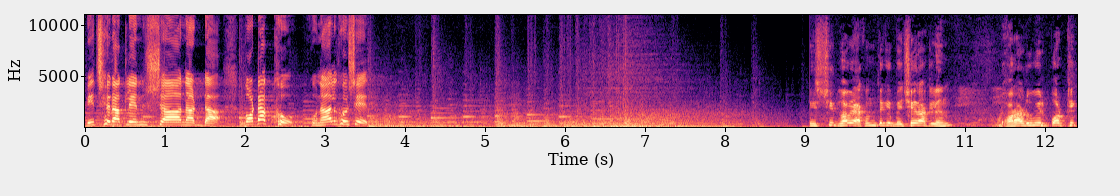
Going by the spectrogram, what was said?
বেছে রাখলেন শাহ নাড্ডা। কটাক্ষ কুণাল ঘোষের। নিশ্চিতভাবে এখন থেকে বেছে রাখলেন, ভরাডুবির পর ঠিক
